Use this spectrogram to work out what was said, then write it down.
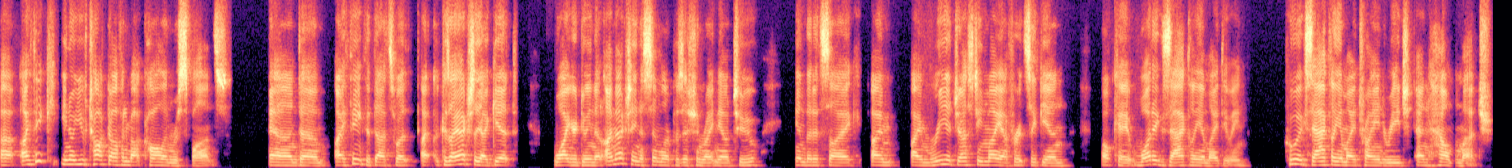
uh, I think you know you've talked often about call and response, and um, I think that that's what because I, I actually I get why you're doing that. I'm actually in a similar position right now too, in that it's like I'm I'm readjusting my efforts again. Okay, what exactly am I doing? Who exactly am I trying to reach and how much?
